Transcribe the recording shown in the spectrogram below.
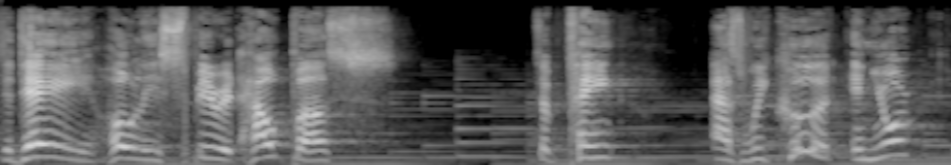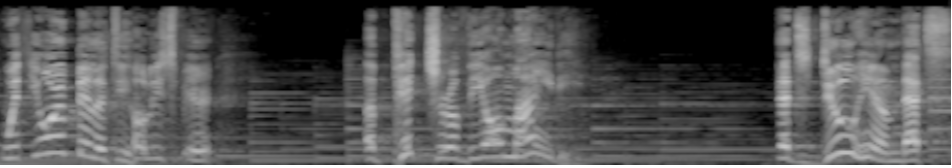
Today, Holy Spirit, help us to paint as we could in your with your ability, Holy Spirit, a picture of the Almighty. That's due him, that's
